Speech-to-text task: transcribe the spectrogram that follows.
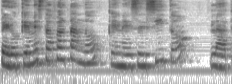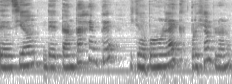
pero ¿qué me está faltando? Que necesito la atención de tanta gente y que me ponga un like, por ejemplo, ¿no?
